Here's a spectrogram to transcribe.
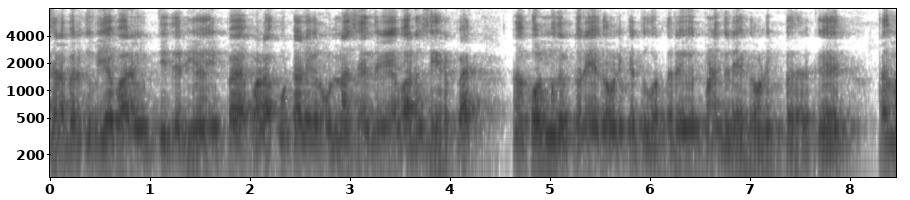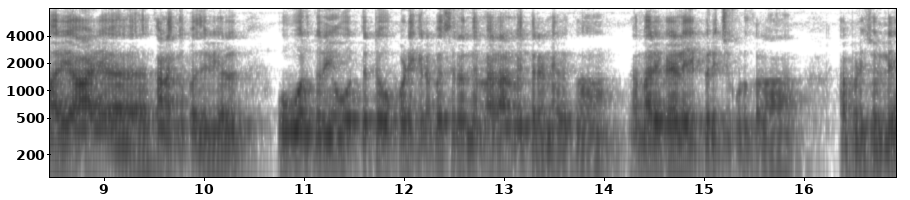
சில பேருக்கு வியாபார யுக்தி தெரியும். இப்போ பல கூட்டாளிகள் ஒன்றா சேர்ந்து வியாபாரம் செய்கிறப்ப கொள்முதல் துறையை கவனிக்கிறதுக்கு ஒருத்தர் விற்பனை துறையை கவனிப்பதற்கு அது மாதிரி ஆழ கணக்கு பதவிகள் ஒவ்வொரு துறையும் ஒருத்தட்ட ஒப்படைக்கிறப்ப சிறந்த மேலாண்மை திறன் இருக்கும். அது மாதிரி வேலையை பிரித்து கொடுக்கலாம் அப்படி சொல்லி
